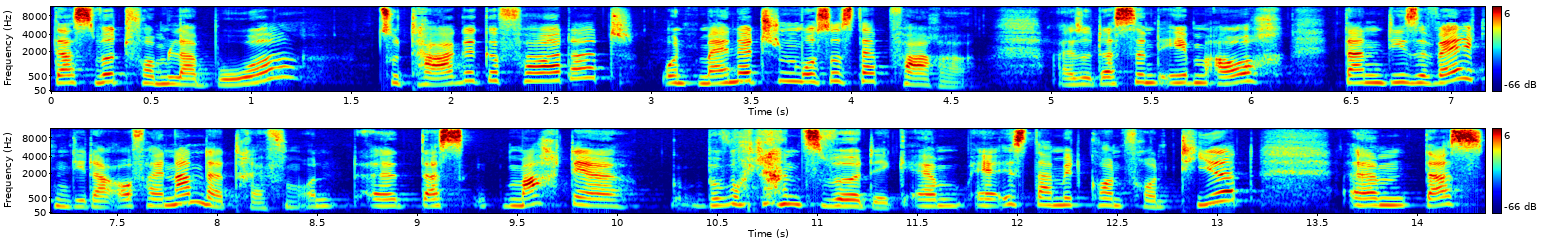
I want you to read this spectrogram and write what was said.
das wird vom Labor zutage gefördert und managen muss es der Pfarrer. Also das sind eben auch dann diese Welten, die da aufeinandertreffen. Und äh, das macht er bewundernswürdig. Er, er ist damit konfrontiert, ähm, dass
